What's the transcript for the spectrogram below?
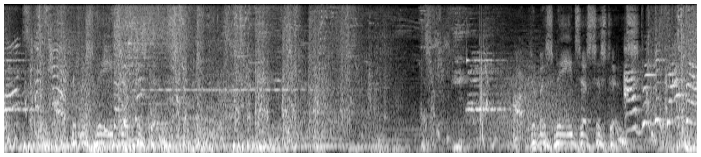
Launch attack! Optimus needs assistance. Optimus needs assistance. Abracadabra!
